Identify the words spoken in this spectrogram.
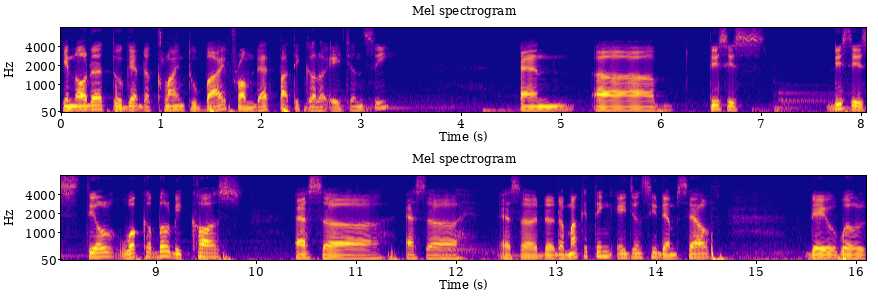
in order to get the client to buy from that particular agency. And uh, this is this is still workable because as a as a as a the, the marketing agency themselves they will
